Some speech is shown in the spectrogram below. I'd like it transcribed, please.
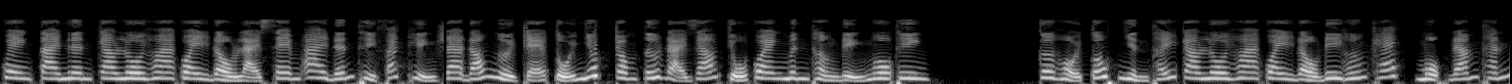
quen tai nên cao lôi hoa quay đầu lại xem ai đến thì phát hiện ra đó người trẻ tuổi nhất trong tứ đại giáo chủ quan minh thần điện Ngô Thiên. Cơ hội tốt nhìn thấy cao lôi hoa quay đầu đi hướng khác, một đám thánh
